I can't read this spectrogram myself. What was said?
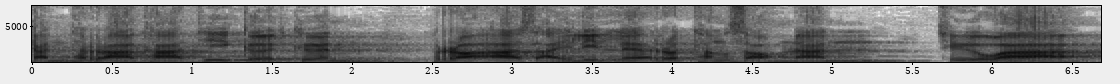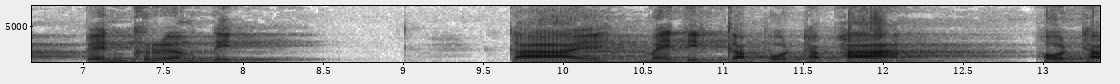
ฉันทราคะที่เกิดขึ้น เพราะอาศัยลิ้นและรสทั้งสองนั้น ชื่อว่าเป็นเครื่องติด กายไม่ติดกับผฏฐัพพะ โผฏฐั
